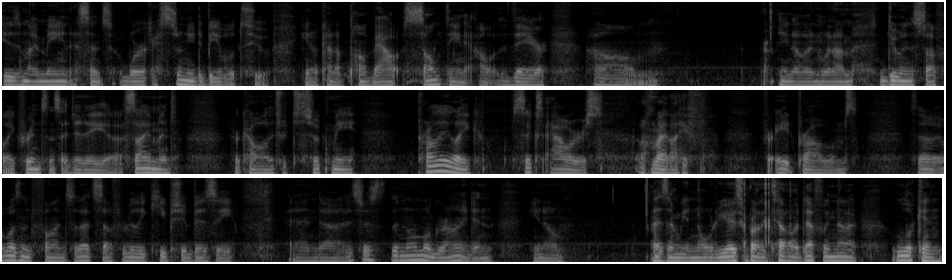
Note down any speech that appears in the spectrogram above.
is my main sense of work, I still need to be able to, you know, kind of pump out something out there. Um, you know, and when I'm doing stuff like, for instance, I did a uh, assignment for college, which took me probably like six hours of my life for eight problems. So it wasn't fun. So that stuff really keeps you busy, and uh, it's just the normal grind. And you know, as I'm getting older, you guys can probably tell I'm definitely not looking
